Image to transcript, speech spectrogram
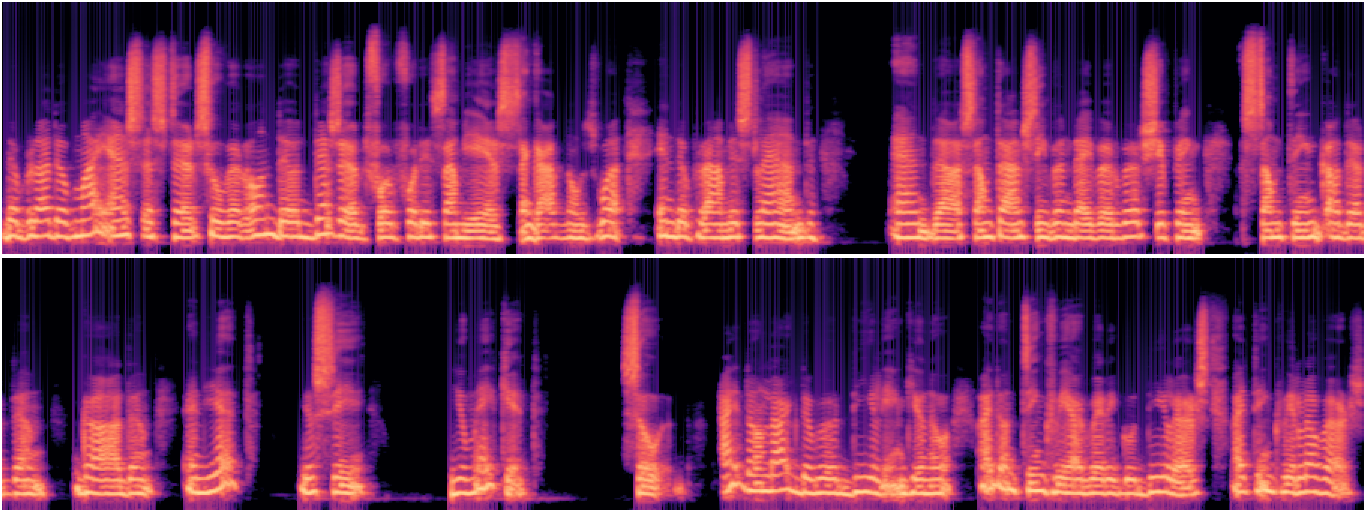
the blood of my ancestors who were on the desert for 40 some years, and God knows what, in the promised land. And uh, sometimes even they were worshiping something other than God. And, and yet, you see, you make it. So I don't like the word dealing, you know. I don't think we are very good dealers. I think we're lovers.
